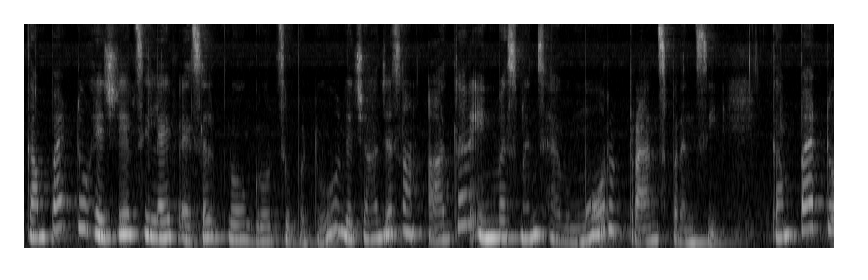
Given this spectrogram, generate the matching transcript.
Compared to HDFC Life SL Pro Growth Super 2, the charges on other investments have more transparency. Compared to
